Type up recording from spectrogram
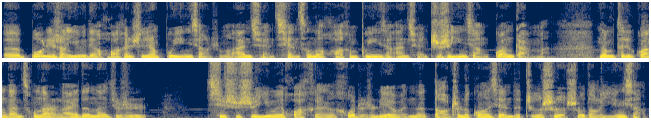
呃玻璃上有一点划痕，实际上不影响什么安全，浅层的划痕不影响安全，只是影响观感嘛。那么它这个观感从哪儿来的呢？就是。其实是因为划痕或者是裂纹呢，导致了光线的折射受到了影响。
